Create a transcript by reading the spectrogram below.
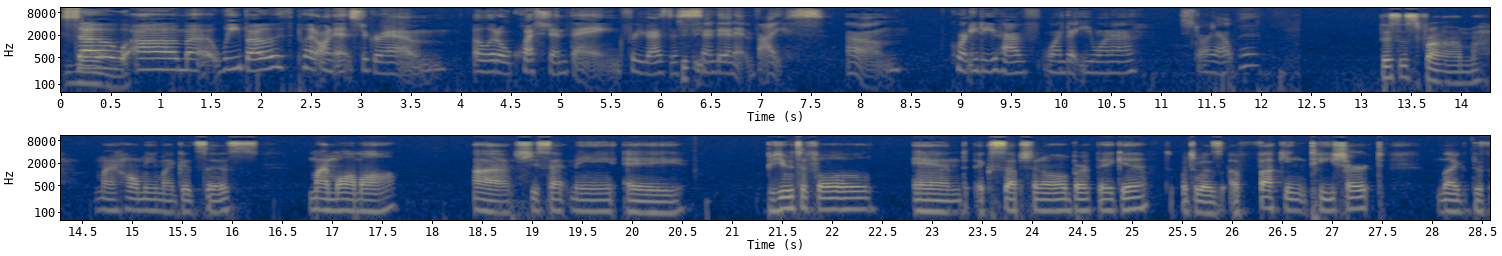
So, um, we both put on Instagram a little question thing for you guys to send in advice. Um, Courtney, do you have one that you want to start out with? This is from my homie, my good sis, my mama. Uh, she sent me a beautiful and exceptional birthday gift, which was a fucking t-shirt. Like this,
